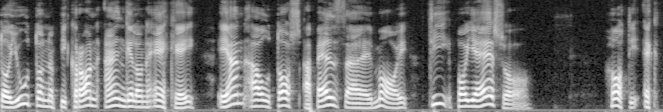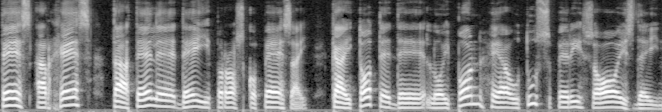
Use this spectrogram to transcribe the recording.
toiuton picron angelon echei ean autos apelthae moi ti poieso? Hoti ectes arches ta tele dei proscopesai kai tote de loipon heautus peri sois dein.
